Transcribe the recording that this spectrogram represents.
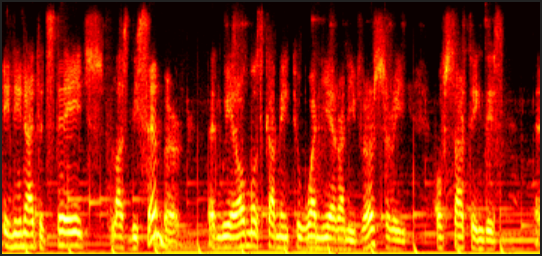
in the United States last December, and we are almost coming to one year anniversary of starting this uh,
